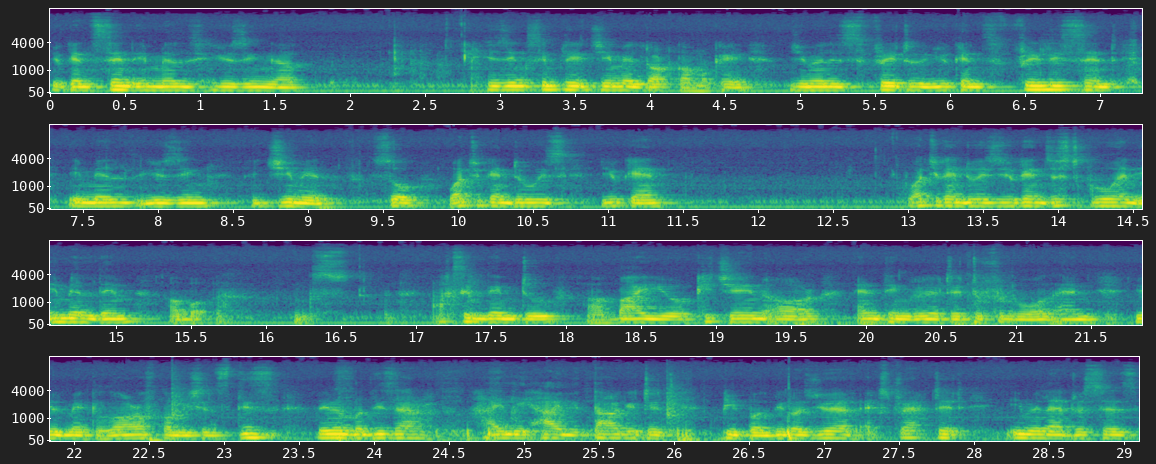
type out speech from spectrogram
you can send emails using uh, using simply gmail.com okay? Gmail is free to you can freely send email using gmail. So what you can do is you can what you can do is you can just go and email them about asking them to uh, buy your kitchen or anything related to football and you'll make a lot of commissions. These remember these are highly highly targeted people because you have extracted email addresses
